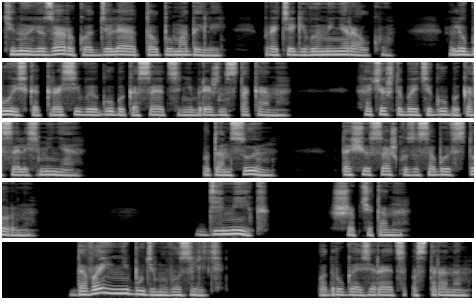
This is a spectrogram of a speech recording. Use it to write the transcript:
Тяну ее за руку, отделяю от толпы моделей. Протягиваю минералку. Любуюсь, как красивые губы касаются небрежно стакана. Хочу, чтобы эти губы касались меня. Потанцуем. Тащу Сашку за собой в сторону. «Демид», — шепчет она. «Давай не будем его злить». Подруга озирается по сторонам.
